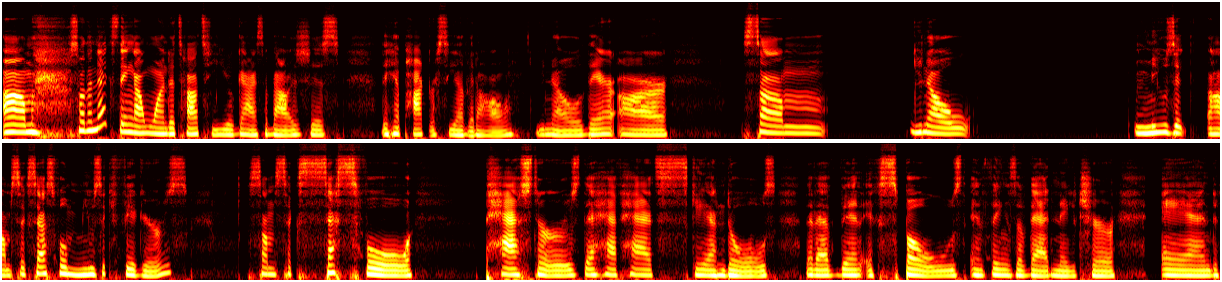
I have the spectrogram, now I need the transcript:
Um, so the next thing I wanted to talk to you guys about is just the hypocrisy of it all. You know, there are some, you know, music, um, successful music figures, some successful pastors that have had scandals that have been exposed and things of that nature. And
